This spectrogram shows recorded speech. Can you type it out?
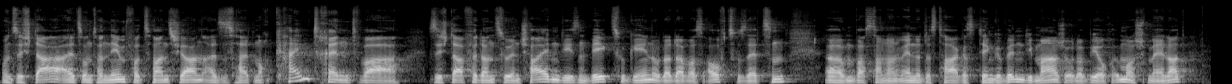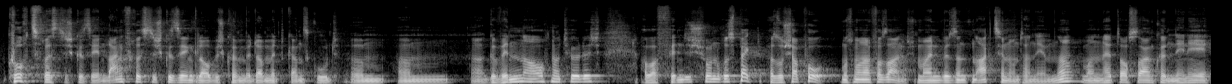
Und sich da als Unternehmen vor 20 Jahren, als es halt noch kein Trend war, sich dafür dann zu entscheiden, diesen Weg zu gehen oder da was aufzusetzen, ähm, was dann am Ende des Tages den Gewinn, die Marge oder wie auch immer schmälert, kurzfristig gesehen. Langfristig gesehen, glaube ich, können wir damit ganz gut ähm, ähm, ja, gewinnen auch natürlich. Aber finde ich schon Respekt. Also Chapeau, muss man einfach sagen. Ich meine, wir sind ein Aktienunternehmen. Ne? Man hätte auch sagen können, nee, nee,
